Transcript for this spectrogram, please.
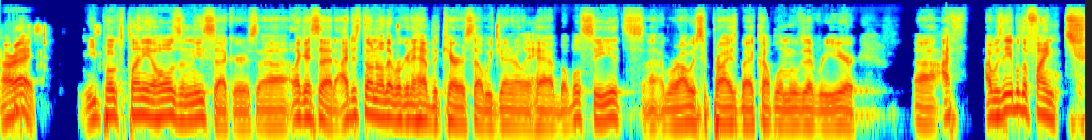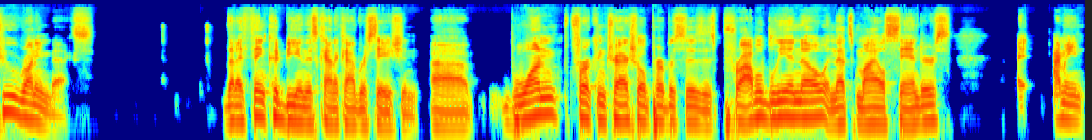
All right. He poked plenty of holes in these suckers. Uh, like I said, I just don't know that we're going to have the carousel we generally have, but we'll see. It's uh, we're always surprised by a couple of moves every year. Uh, I I was able to find two running backs that I think could be in this kind of conversation. Uh, one for contractual purposes is probably a no, and that's Miles Sanders. I, I mean,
